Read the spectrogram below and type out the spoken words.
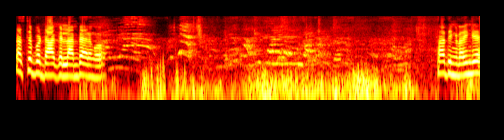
கஷ்டப்பட்டு ஆக்கலாம் பாருங்க. பார்த்தீங்களா இங்கே?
